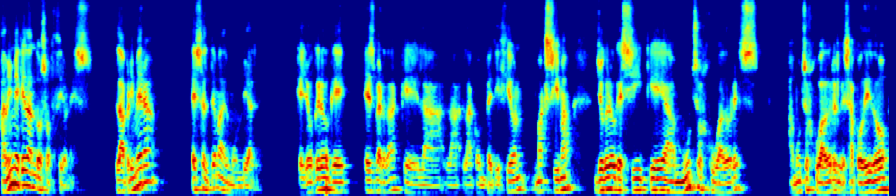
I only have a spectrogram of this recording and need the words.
a mí me quedan dos opciones. La primera es el tema del Mundial, que yo creo que es verdad que la, la- competición máxima, yo creo que sí que a muchos jugadores, a muchos jugadores les ha podido,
